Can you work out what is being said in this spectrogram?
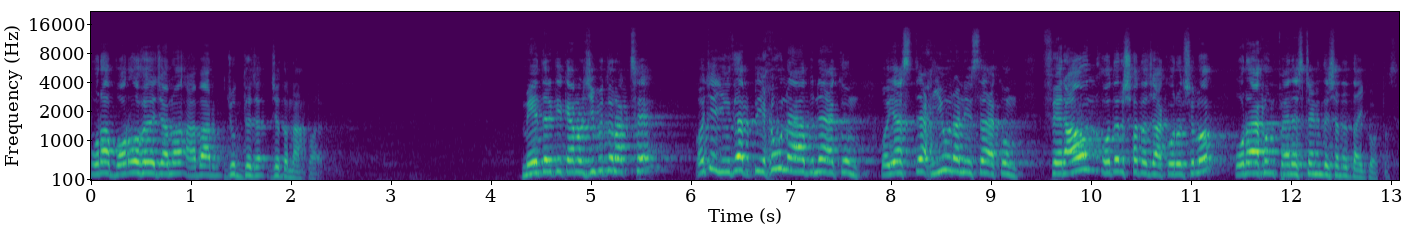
ওরা বড় হয়ে যেন আবার যুদ্ধে যেতে না পারে। মেয়েদেরকে কেন জীবিত রাখছে? ওই যে আকুম ফেরাউন ওদের সাথে যা করেছিল, ওরা এখন প্যালেস্টাইনিদের সাথে তাই করতেছে।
